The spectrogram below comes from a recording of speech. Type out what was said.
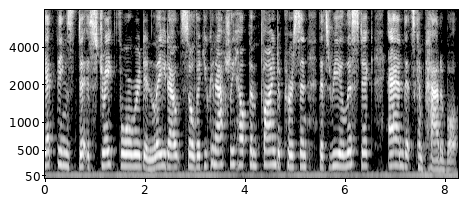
get things d- straightforward and laid out so that you can actually help them find a person that's realistic and that's compatible.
